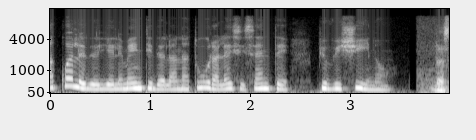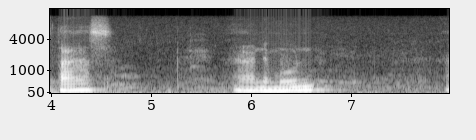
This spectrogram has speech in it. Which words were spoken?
A quale degli elementi della natura lei si sente più vicino? The stars, uh, the moon, uh,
